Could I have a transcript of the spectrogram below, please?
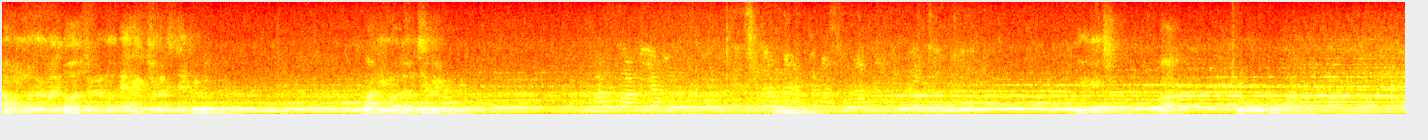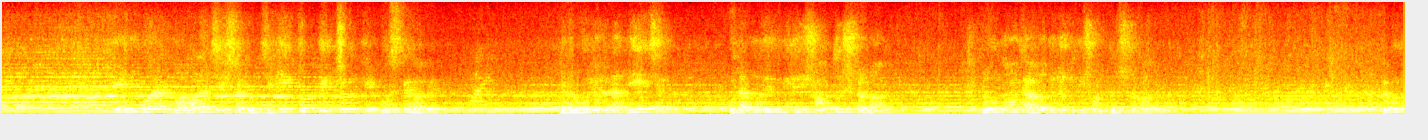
আমার মনে হয় দশ জনের মধ্যে একজন আছে যে ফেরত দেবে বাকি নজন চেপে নেবে বলার বলার চেষ্টা করছি কি বুঝতে হবে। যে প্রভু যেটা দিয়েছেন ওটার মধ্যে তুমি সন্তুষ্ট নয় প্রভু তোমাকে আরও দিলে তুমি সন্তুষ্ট হবে না। কিন্তু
